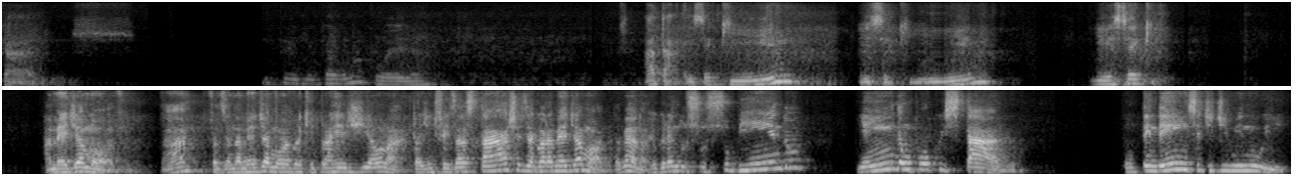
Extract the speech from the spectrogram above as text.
Carlos. Perdi aqui alguma coisa. Ah, tá. Esse aqui, esse aqui e esse aqui. A média móvel tá? Fazendo a média móvel aqui para a região lá. Então, a gente fez as taxas e agora a média móvel, tá vendo? Rio Grande do Sul subindo e ainda um pouco estável, com tendência de diminuir.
